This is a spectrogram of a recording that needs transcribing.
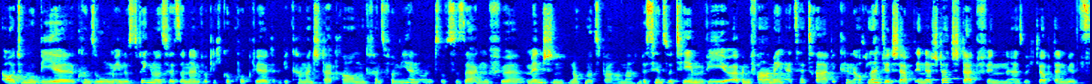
Automobil, Konsum, Industrie genutzt wird, sondern wirklich geguckt wird, wie kann man Stadtraum transformieren und sozusagen für Menschen noch nutzbarer machen. Bis hin zu Themen wie Urban Farming etc. Wie kann auch Landwirtschaft in der Stadt stattfinden? Also ich glaube, dann wird es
